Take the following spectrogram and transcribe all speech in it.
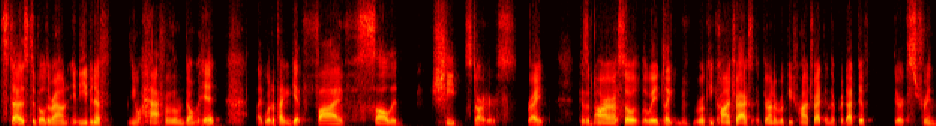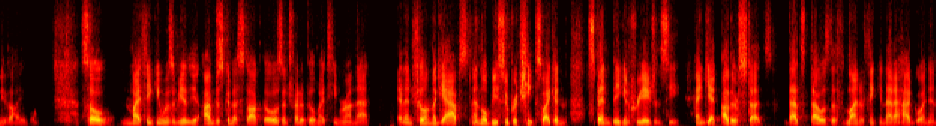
studs to build around, and even if you know half of them don't hit, like what if I could get five solid cheap starters, right? Because an RSO, the way like rookie contracts, if they're on a rookie contract and they're productive, they're extremely valuable. So my thinking was immediately, I'm just going to stock those and try to build my team around that, and then fill in the gaps, and they'll be super cheap, so I can spend big in free agency and get other studs. That's that was the line of thinking that I had going in.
